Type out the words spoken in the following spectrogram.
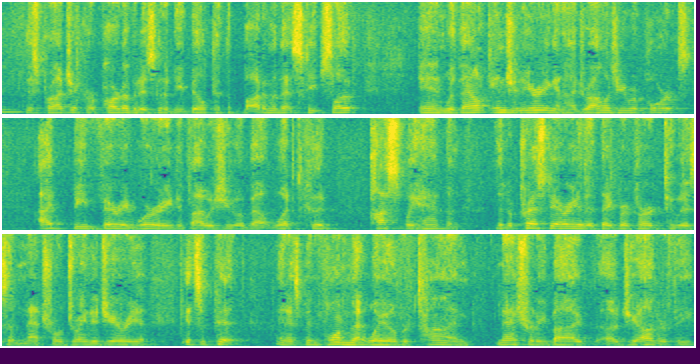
Mm-hmm. This project or part of it is gonna be built at the bottom of that steep slope. And without engineering and hydrology reports, I'd be very worried if I was you about what could possibly happen. The depressed area that they've referred to as a natural drainage area, it's a pit. And it's been formed that way over time naturally by uh, geography.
